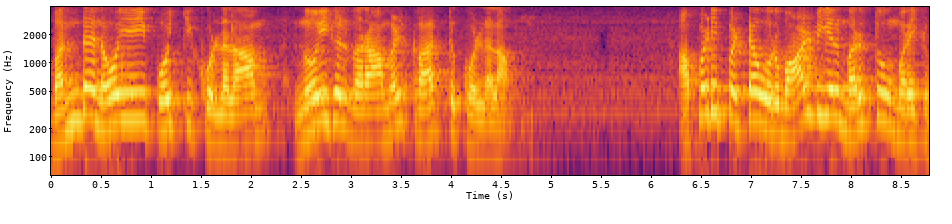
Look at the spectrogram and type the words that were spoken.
வந்த நோயை போக்கிக் கொள்ளலாம் நோய்கள் வராமல் காத்து கொள்ளலாம். அப்படிப்பட்ட ஒரு வாழ்வியல் மருத்துவ முறைக்கு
